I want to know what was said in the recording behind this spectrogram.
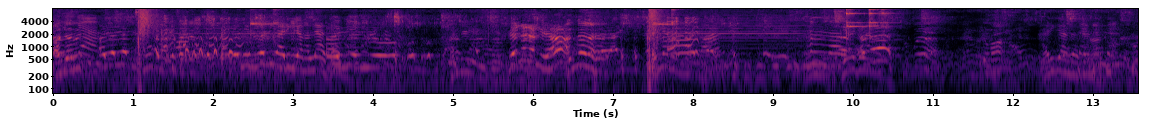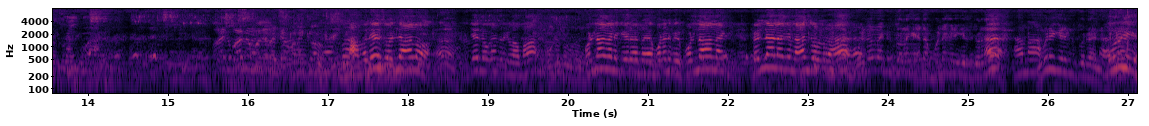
அது எதுக்கு? அடிக்கிறாங்கல்ல என்ன அவனே சொன்னாலும் கேட்டு உட்காந்துருக்கலாமா பொன்னாங்க நிக்கிறேன் பொண்ணு பேர் பொண்ணா பெண்ணானாங்க நான் சொல்றேன். ஆமா. முருகி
